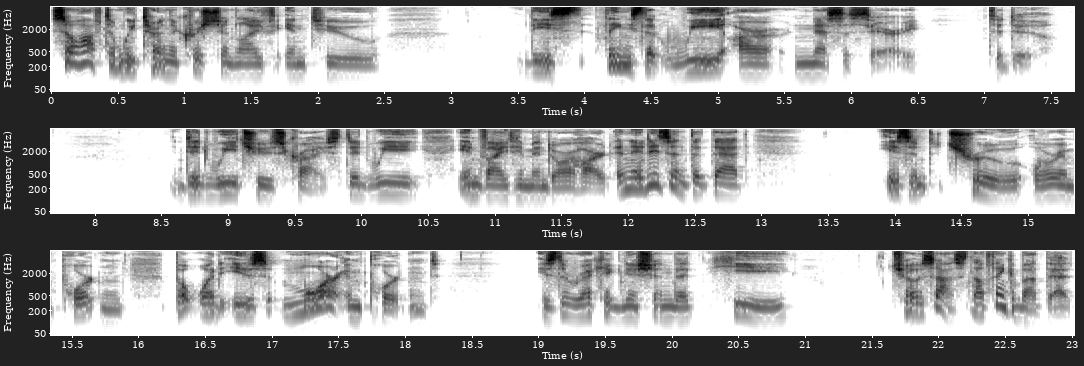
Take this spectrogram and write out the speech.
So often we turn the Christian life into these things that we are necessary to do. Did we choose Christ? Did we invite him into our heart? And it isn't that that isn't true or important, but what is more important is the recognition that he chose us. Now, think about that.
